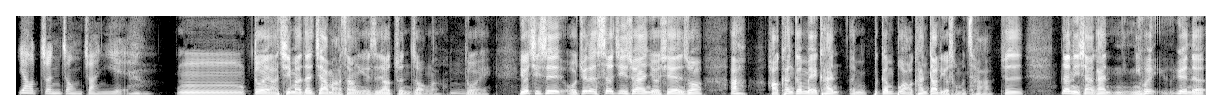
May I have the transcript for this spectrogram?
要尊重专业。嗯，对啊，起码在价码上也是要尊重啊。嗯、对，尤其是我觉得设计，虽然有些人说啊，好看跟没看，嗯，不跟不好看到底有什么差？就是。那你想想看，你你会愿的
